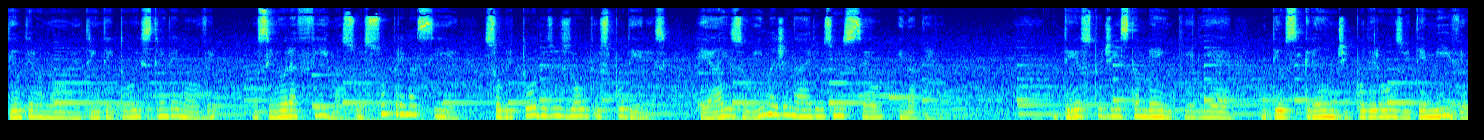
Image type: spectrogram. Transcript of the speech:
Deuteronômio 32, 39 O Senhor afirma sua supremacia sobre todos os outros poderes, reais ou imaginários, no céu e na terra. O texto diz também que Ele é o Deus grande, poderoso e temível,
